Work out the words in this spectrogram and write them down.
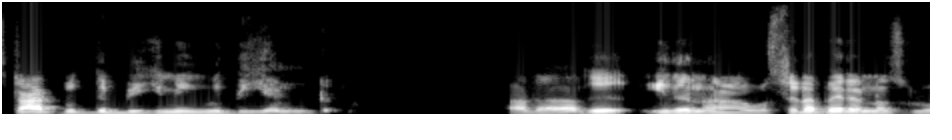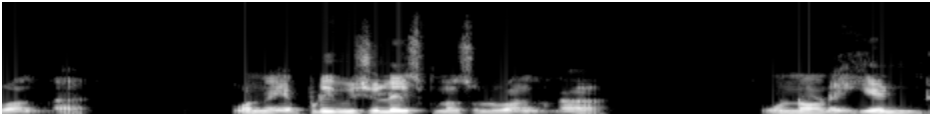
start with the beginning with the end அதாவது இதை நான் சில பேர் என்ன சொல்லுவாங்க உன்னை எப்படி விஷுவலைஸ் பண்ண சொல்லுவாங்கன்னா உன்னோட எண்ட்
